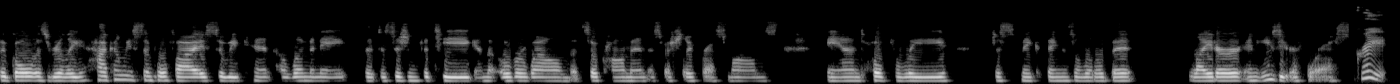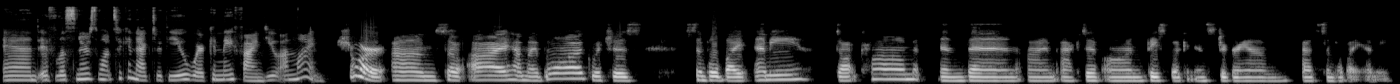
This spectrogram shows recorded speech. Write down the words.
the goal is really how can we simplify so we can eliminate the decision fatigue and the overwhelm that's so common, especially for us moms, and hopefully just make things a little bit lighter and easier for us. Great. And if listeners want to connect with you, where can they find you online? Sure. Um, so I have my blog, which is simplebyemmy.com. And then I'm active on Facebook and Instagram at Simple by Emmy.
